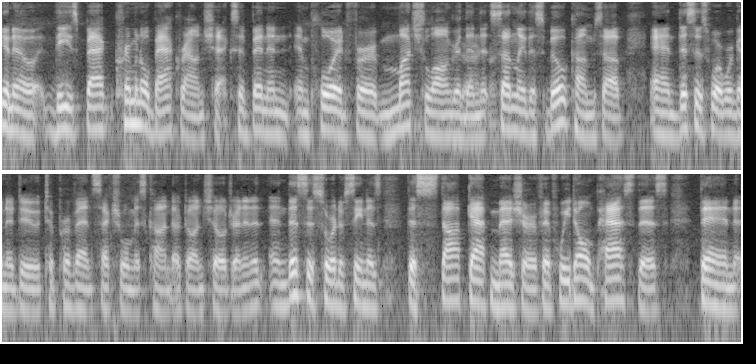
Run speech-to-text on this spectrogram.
you know, these back criminal background checks have been in, employed for much longer than that. Suddenly, this bill comes up, and this is what we're going to do to prevent sexual misconduct on children. And and this is sort of seen as this stopgap measure. If if we don't pass this, then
